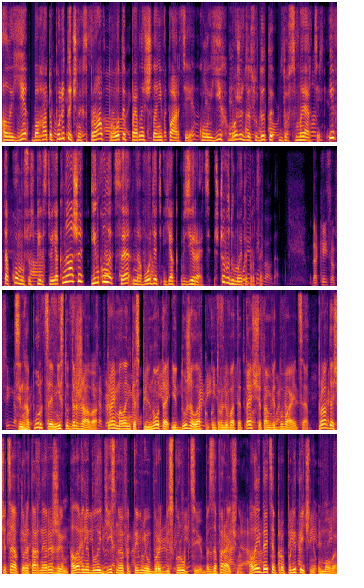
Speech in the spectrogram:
але є багато політичних справ проти певних членів партії, коли їх можуть засудити до смерті. І в такому суспільстві, як наше, інколи це наводять як взірець. Що ви думаєте про це? Сінгапур це місто держава, вкрай маленька спільнота, і дуже легко контролювати те, що там відбувається. Правда, що це авторитарний режим, але вони були дійсно ефективні у боротьбі з корупцією, беззаперечно. Але йдеться про політичні умови.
